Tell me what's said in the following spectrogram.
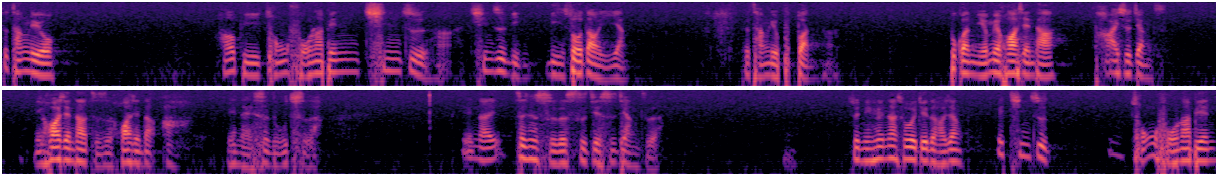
这长流。好比从佛那边亲自哈亲自领领受到一样，这长流不断啊。不管你有没有发现它，它还是这样子。你发现它，只是发现到啊，原来是如此啊。原来真实的世界是这样子啊。所以你会那时候会觉得好像会亲自从佛那边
